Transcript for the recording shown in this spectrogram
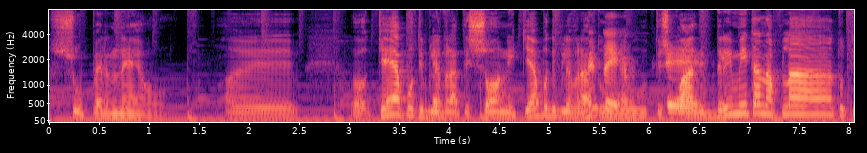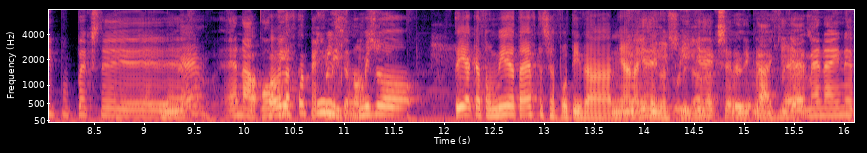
σούπερ νέο. Ε, ο- και από την πλευρά της Sony και από την πλευρά Δεν του, το είχαμε. της Ε, Quantic Dream ήταν απλά του τύπου παίξτε Ναι. ένα Πα- ακόμη Παρ' όλα αυτά παιχνίδι πούλησε, μας. νομίζω 3 εκατομμύρια τα έφτασε από ό,τι είδα μια Πήγε- ανακοίνωση. Πήγε είδα εξαιρετικά προηγούμενες και για μέρες. εμένα είναι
